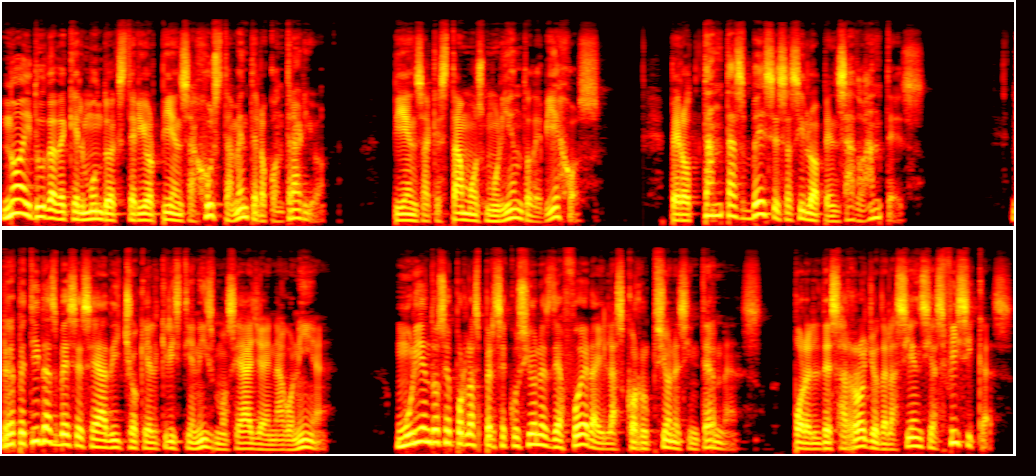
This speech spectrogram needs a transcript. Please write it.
No hay duda de que el mundo exterior piensa justamente lo contrario piensa que estamos muriendo de viejos. Pero tantas veces así lo ha pensado antes. Repetidas veces se ha dicho que el cristianismo se halla en agonía, muriéndose por las persecuciones de afuera y las corrupciones internas, por el desarrollo de las ciencias físicas,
